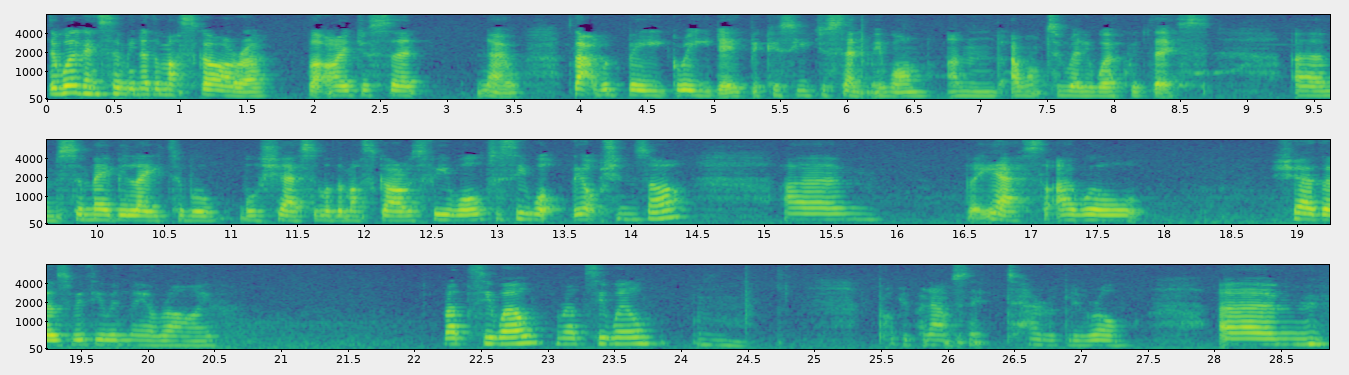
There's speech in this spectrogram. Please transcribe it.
They were going to send me another mascara, but I just said, no that would be greedy because you just sent me one and I want to really work with this. Um, so maybe later we'll we'll share some other mascaras for you all to see what the options are. Um, but yes I will share those with you when they arrive. Radziwill, Radziwill, mm, probably pronouncing it terribly wrong. Um,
